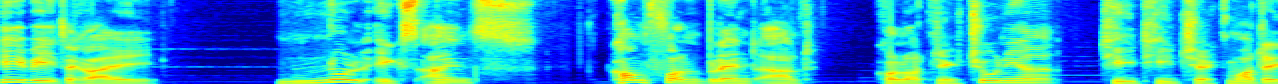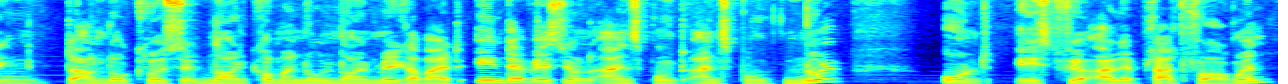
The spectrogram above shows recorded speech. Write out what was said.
PB3 0x1, kommt von Blendart Kolotnik Jr. TT Check Modding, Downloadgröße 9,09 MB in der Version 1.1.0 und ist für alle Plattformen.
